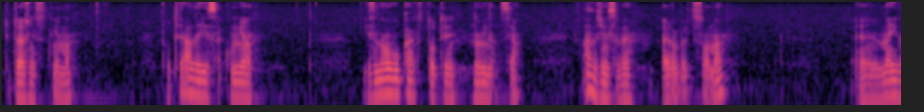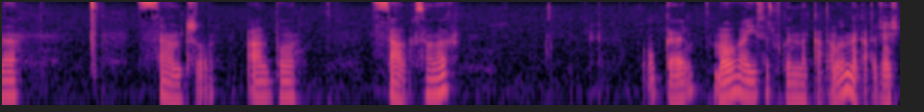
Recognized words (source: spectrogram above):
Tu też niestety nie ma. Toty, ale jest Akunia. Jest znowu karta Toty, nominacja. Ale weźmiemy sobie Robertsona. E, maila. Sancho. Albo Salah. Salah. Okej. Też w ogóle na kata. Możemy na katę wziąć.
